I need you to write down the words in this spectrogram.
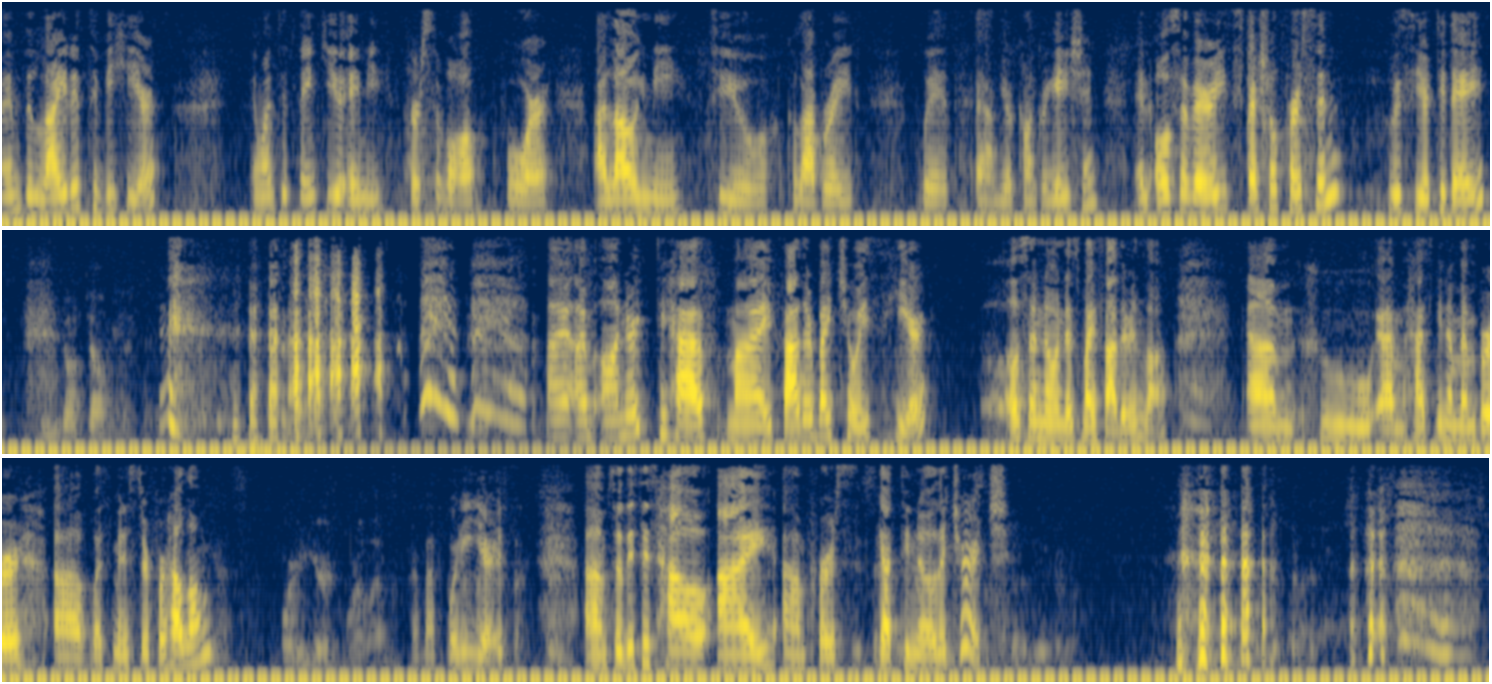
I am delighted to be here. I want to thank you, Amy, first of all, for allowing me to collaborate with um, your congregation, and also a very special person who is here today. You don't tell me I, am honored to have my father by choice here, also known as my father-in-law, um, who um, has been a member of Westminster for how long? Yes, 40 years, more or less. For about 40 years. Um, so this is how I um, first got to know the church.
